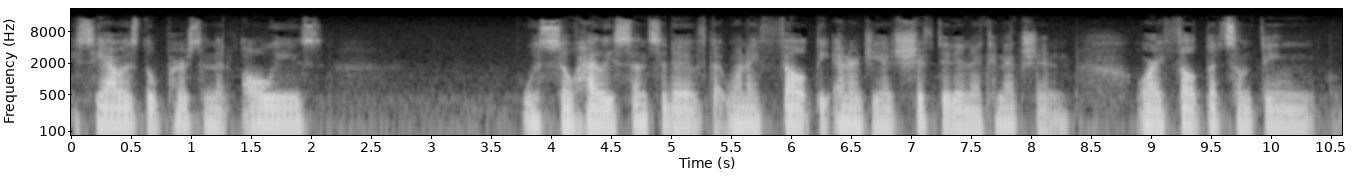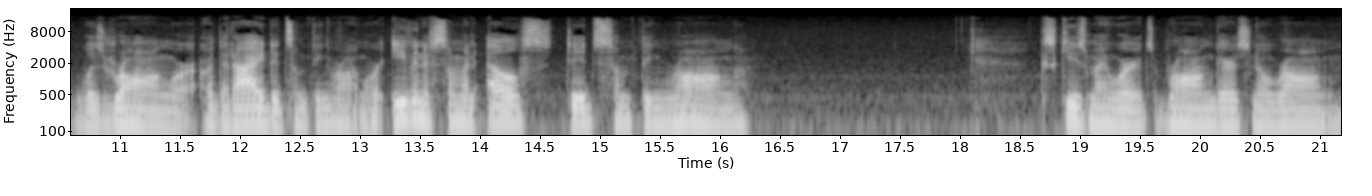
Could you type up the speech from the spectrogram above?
You see, I was the person that always was so highly sensitive that when I felt the energy had shifted in a connection, or I felt that something was wrong, or, or that I did something wrong, or even if someone else did something wrong, excuse my words, wrong, there's no wrong.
